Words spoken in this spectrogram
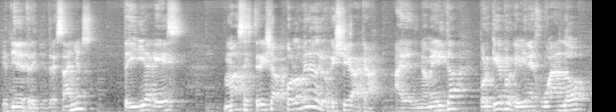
que tiene 33 años. Te diría que es más estrella, por lo menos de lo que llega acá, a Latinoamérica. ¿Por qué? Porque viene jugando.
